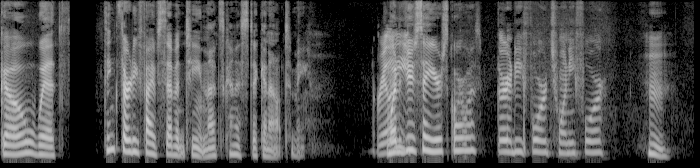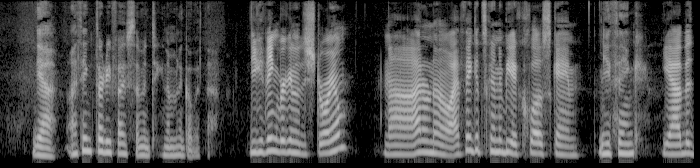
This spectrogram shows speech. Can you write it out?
go with, I think 35 17. That's kind of sticking out to me. Really? What did you say your score was? 34 24. Hmm. Yeah, I think 35 17. I'm going to go with that. Do you think we're going to destroy them? Nah, I don't know. I think it's going to be a close game. You think? Yeah, the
